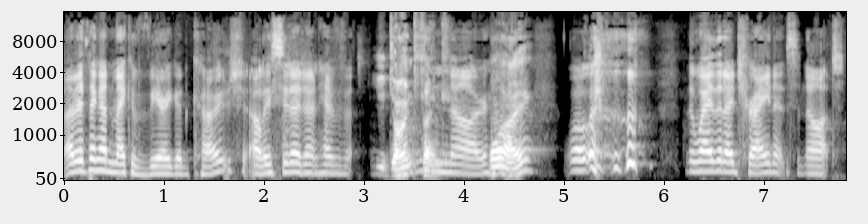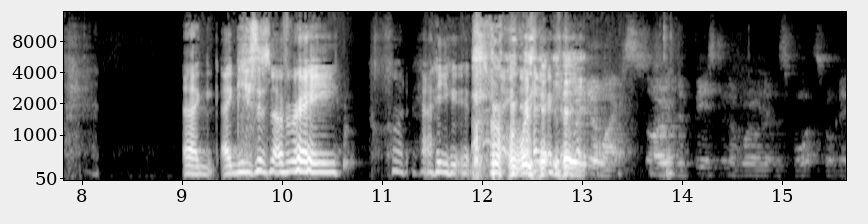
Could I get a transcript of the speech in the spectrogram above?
I don't think I'd make a very good coach. Ollie said I don't have. You don't think? No. Why? Well, the way that I train, it's not. Uh, I guess it's not very. How do you explain? I don't know. They're like so the best in the world at the sports will be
